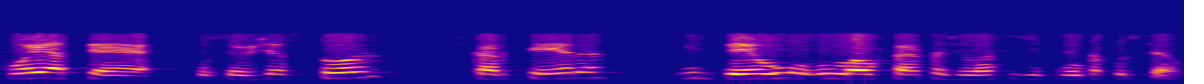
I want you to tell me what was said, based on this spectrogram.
foi até o seu gestor de carteira e deu uma oferta de lance de 30%.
